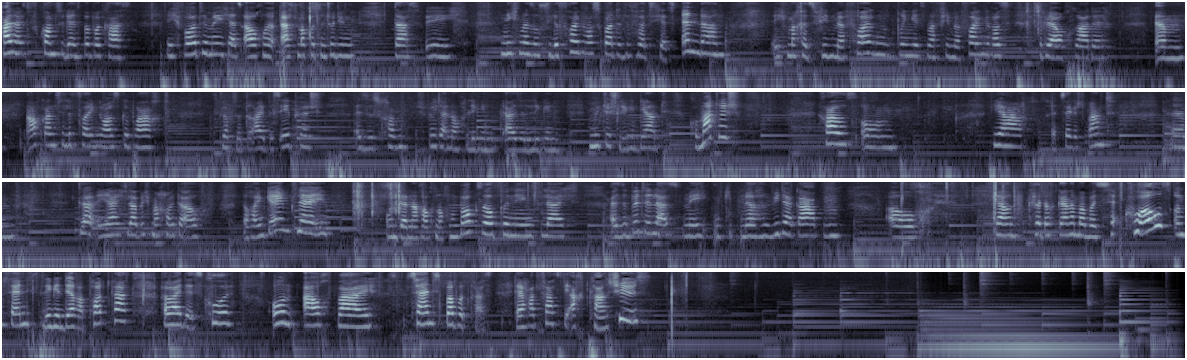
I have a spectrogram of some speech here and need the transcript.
Hallo, herzlich willkommen zu Dance Podcast. Ich wollte mich jetzt auch erstmal kurz entschuldigen, dass ich nicht mehr so viele Folgen rausgebracht habe. Das wird sich jetzt ändern. Ich mache jetzt viel mehr Folgen, bringe jetzt mal viel mehr Folgen raus. Ich habe ja auch gerade ähm, auch ganz viele Folgen rausgebracht. Ich glaube so drei bis episch. Also es kommt später noch legend, also legend, mythisch, legendär und chromatisch raus. Und ja, jetzt sehr gespannt. Ähm, glaub, ja, ich glaube, ich mache heute auch noch ein Gameplay und danach auch noch ein Box-Opening vielleicht. Also bitte lasst mich, gibt mir Wiedergaben auch. Ja, und hört auch gerne mal bei Quos und Sandys legendärer Podcast vorbei, der ist cool. Und auch bei Sandys Bob Podcast. Der hat fast die 8K. Tschüss.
